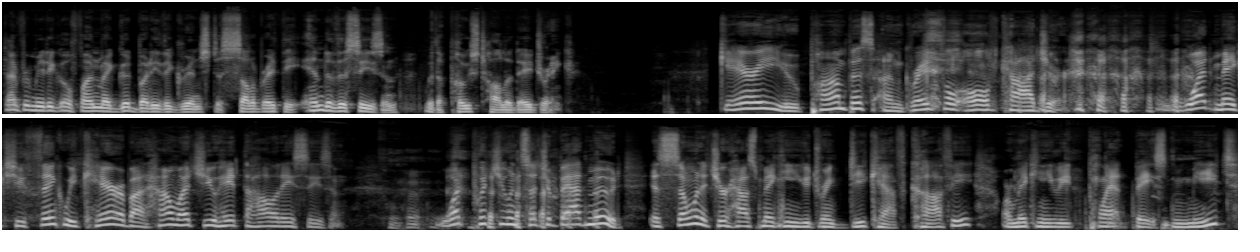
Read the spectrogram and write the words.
Time for me to go find my good buddy the Grinch to celebrate the end of the season with a post holiday drink. Gary, you pompous, ungrateful old codger. what makes you think we care about how much you hate the holiday season? What puts you in such a bad mood? Is someone at your house making you drink decaf coffee or making you eat plant based meat?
